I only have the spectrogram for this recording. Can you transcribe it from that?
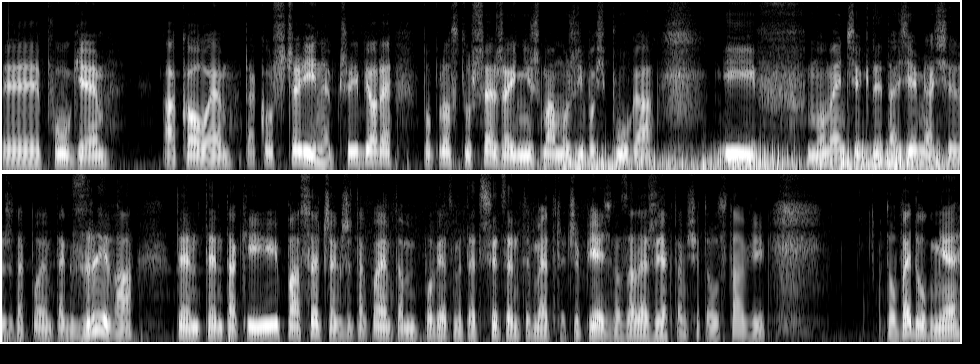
y, pługiem a kołem taką szczelinę, czyli biorę po prostu szerzej niż ma możliwość pługa i w momencie, gdy ta ziemia się, że tak powiem, tak zrywa, ten, ten taki paseczek, że tak powiem, tam powiedzmy te 3 cm czy 5, no zależy jak tam się to ustawi, to według mnie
